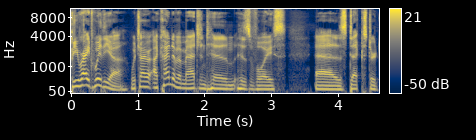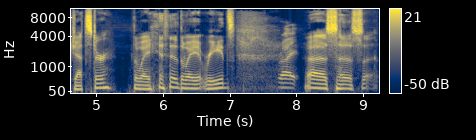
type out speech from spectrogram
Be right with ya, which I, I kind of imagined him his voice as Dexter Jettster, the way the way it reads. Right. Uh, so,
